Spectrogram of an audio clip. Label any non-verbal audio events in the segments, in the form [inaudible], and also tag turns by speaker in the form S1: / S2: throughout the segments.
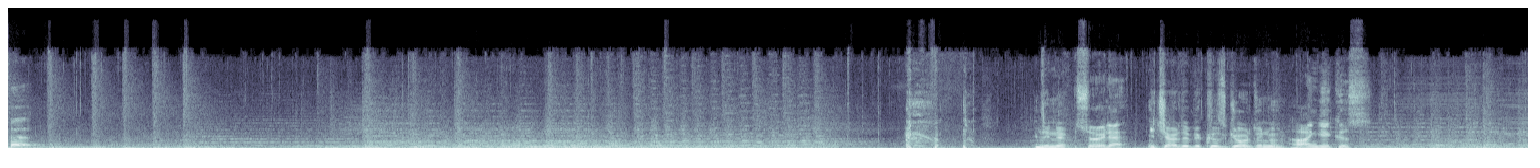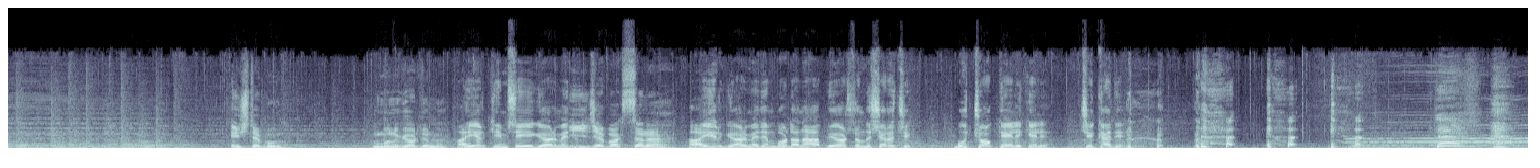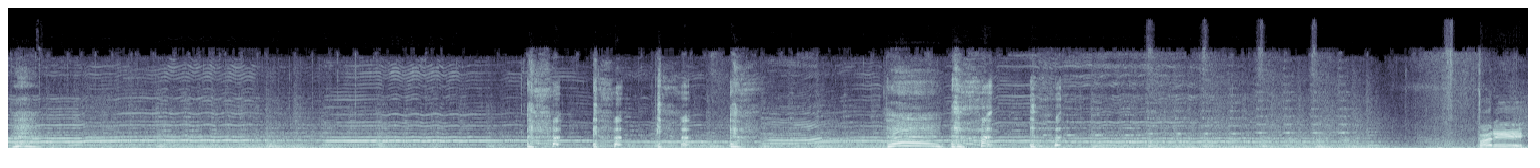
S1: [coughs] Dinle.
S2: Söyle.
S1: İçeride bir kız gördün mü?
S2: Hangi kız?
S1: İşte bu. Bunu gördün mü?
S2: Hayır kimseyi görmedim.
S1: İyice baksana.
S2: Hayır görmedim. Burada ne yapıyorsun? Dışarı çık. Bu çok tehlikeli. Çık hadi. [laughs]
S1: Pari!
